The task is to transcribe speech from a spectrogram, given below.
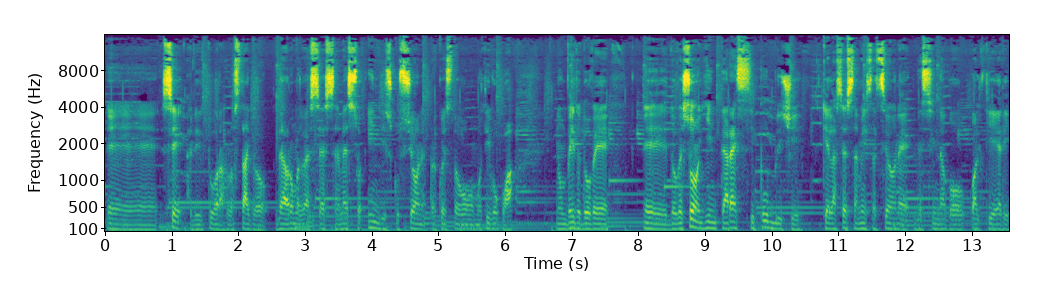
eh, se addirittura lo stadio della Roma dovesse essere messo in discussione per questo motivo qua, non vedo dove, eh, dove sono gli interessi pubblici che la stessa amministrazione del sindaco Gualtieri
